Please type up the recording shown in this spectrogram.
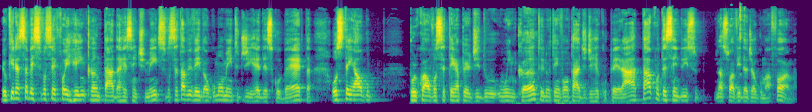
eu queria saber se você foi reencantada recentemente, se você está vivendo algum momento de redescoberta, ou se tem algo por qual você tenha perdido o encanto e não tem vontade de recuperar. Tá acontecendo isso na sua vida de alguma forma?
